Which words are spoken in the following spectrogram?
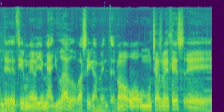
de decirme, oye, me ha ayudado, básicamente, ¿no? O muchas veces... Eh,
